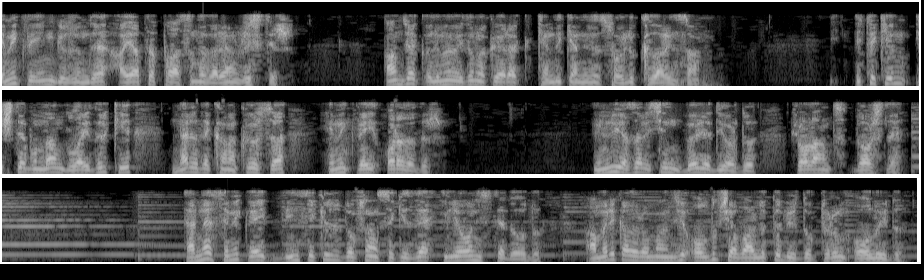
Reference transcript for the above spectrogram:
Hemingway'in gözünde hayata pahasını veren risktir. Ancak ölüme meydan okuyarak kendi kendini soylu kılar insan. Nitekim işte bundan dolayıdır ki nerede kan akıyorsa Hemingway oradadır. Ünlü yazar için böyle diyordu Roland Dorsley. Ernest Hemingway 1898'de Illinois'te doğdu. Amerikalı romancı oldukça varlıklı bir doktorun oğluydu.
